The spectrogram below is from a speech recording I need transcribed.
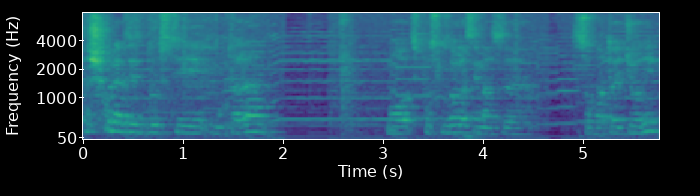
ташаккур азиз дӯсти муҳтарам мо сипосгузор ҳастем аз суҳбатҳои ҷолиб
